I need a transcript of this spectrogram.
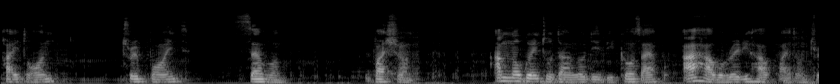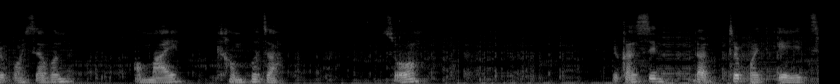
python 3.7 version. I'm not going to download it because i i have already have python 3.7 on my computer. So you can see that 3.8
